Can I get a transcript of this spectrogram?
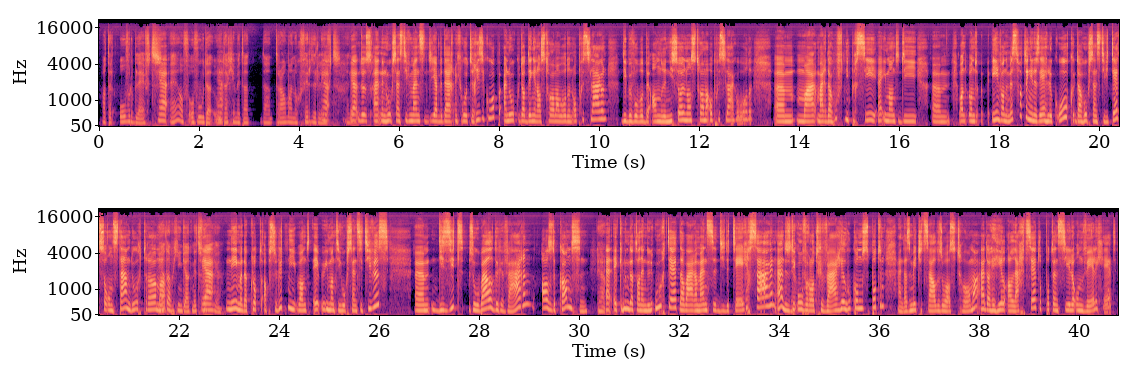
wat er overblijft. Ja. Hè? Of, of hoe, dat, hoe Ja. dat je met dat, dat trauma nog verder leeft. En- Ja, dus, en, en hoogsensitieve mensen die hebben daar een groter risico op. En ook dat dingen als trauma worden opgeslagen, die bijvoorbeeld bij anderen niet zouden als trauma opgeslagen worden. Ehm, maar, maar dat hoeft niet per se. Hè. Iemand die, ehm, want, want een van de misvattingen is eigenlijk ook dat hoogsensitiviteit zou ontstaan door trauma. Ja, dat ging ik eigenlijk net vragen. Ja, nee, maar dat klopt absoluut niet. Want iemand die hoogsensitief is, ehm, die ziet zowel de gevaren als de kansen. Ja. En ik noem dat dan in de oertijd, dat waren mensen die de tijgers zagen, hè, dus die overal het gevaar heel goed konden spotten. En dat is een beetje hetzelfde zoals trauma, hè, dat je heel alert bent op potentiële onveiligheid.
